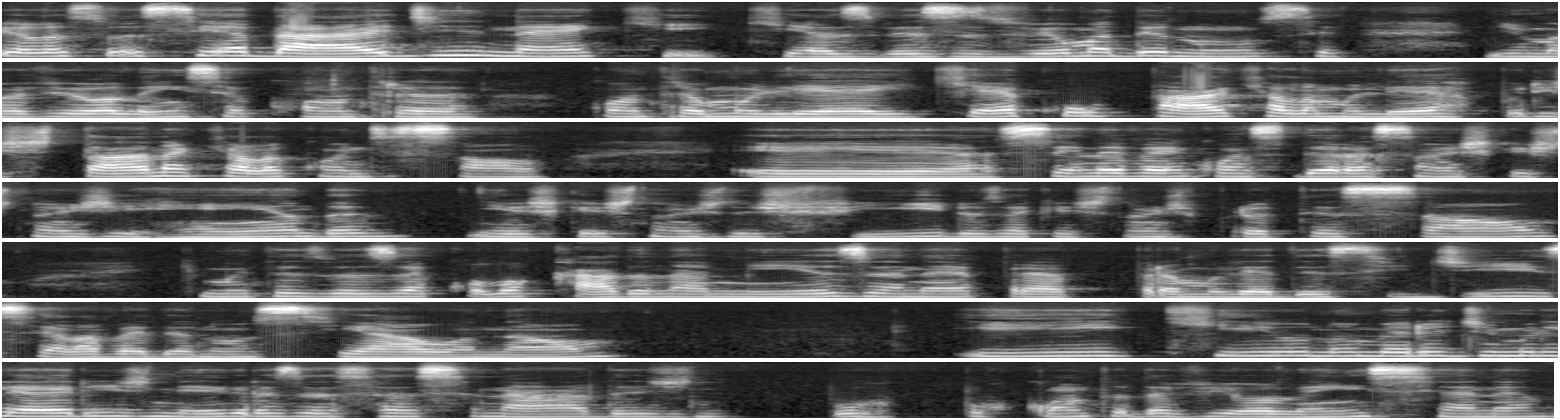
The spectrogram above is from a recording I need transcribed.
pela sociedade, né? Que, que às vezes vê uma denúncia de uma violência contra, contra a mulher e quer culpar aquela mulher por estar naquela condição é, sem levar em consideração as questões de renda e as questões dos filhos, a questão de proteção, que muitas vezes é colocada na mesa né, para a mulher decidir se ela vai denunciar ou não, e que o número de mulheres negras assassinadas por, por conta da violência né,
